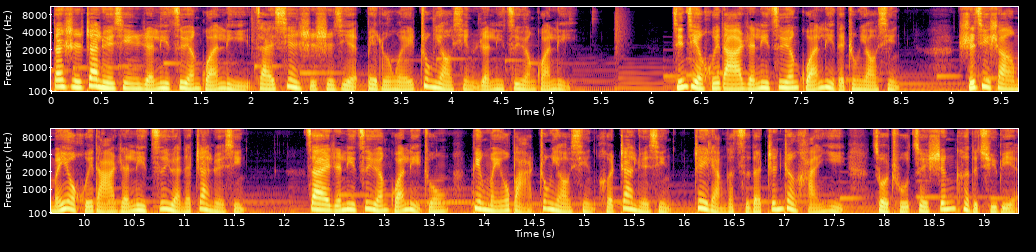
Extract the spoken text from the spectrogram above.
但是战略性人力资源管理在现实世界被沦为重要性人力资源管理。仅仅回答人力资源管理的重要性，实际上没有回答人力资源的战略性。在人力资源管理中，并没有把重要性和战略性这两个词的真正含义做出最深刻的区别，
